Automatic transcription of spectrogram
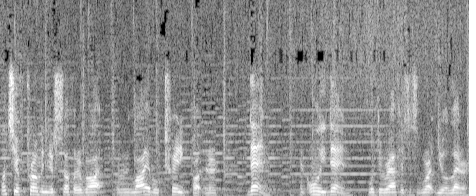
Once you've proven yourself a, reli- a reliable trading partner, then, and only then, will the Ravuses write you a letter.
